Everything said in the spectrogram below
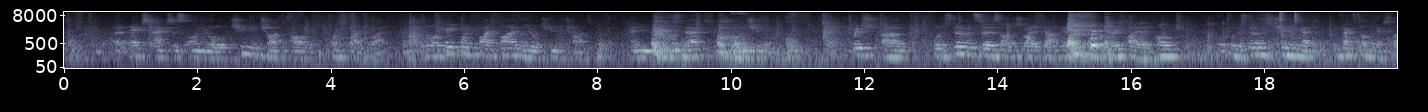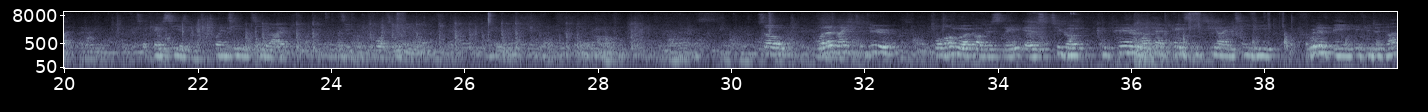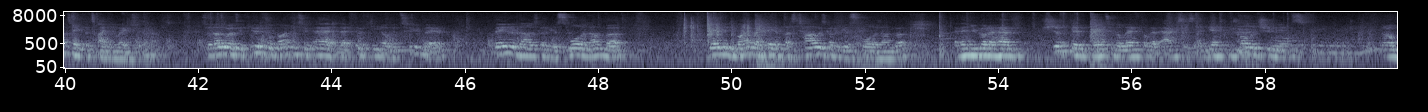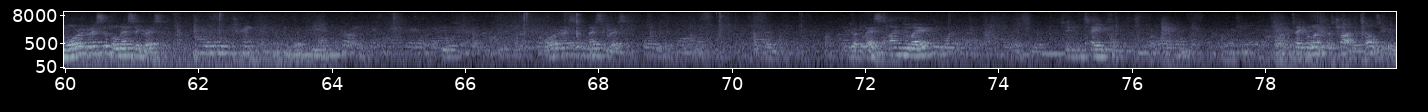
an x-axis on your tuning chart of 0.55. So locate 0.55 on your tuning chart, and you use that for the tuning. Which, um, for disturbances, I'll just write it down here, verify it at home. For disturbance tuning, that, in fact, it's on the next slide. So KC is equal to 20, TI is equal to 14. So what I'd like to do for homework, obviously, is to go compare what that KCTI and TD would have been if you did not take the time delay into account. So in other words, if you had forgotten to add that 15 over 2 there, theta now is going to be a smaller number. Theta divided by theta plus tau is going to be a smaller number. And then you're going to have shifted more to the left of that axis. And again, controller tunings that are more aggressive or less aggressive? More aggressive, less aggressive? You got less time delay, so you can take, take this chart, it tells you.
